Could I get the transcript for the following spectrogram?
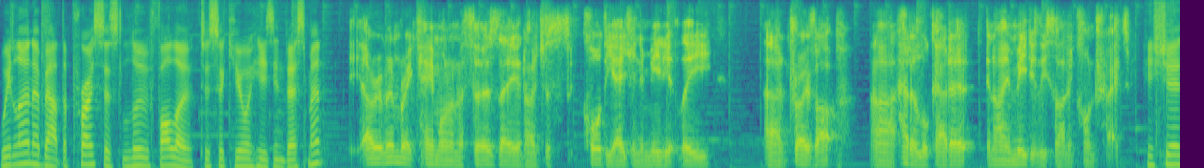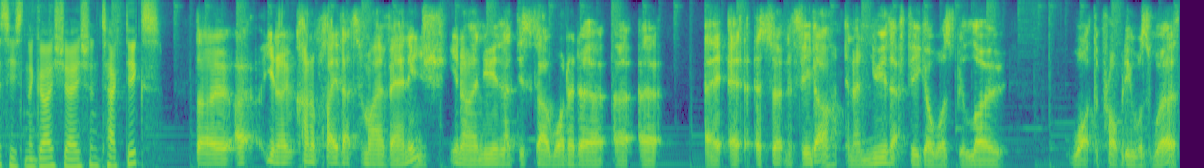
we learn about the process Loo followed to secure his investment. I remember it came on on a Thursday, and I just called the agent immediately, uh, drove up, uh, had a look at it, and I immediately signed a contract. He shares his negotiation tactics. So, I, you know, kind of play that to my advantage. You know, I knew that this guy wanted a, a, a, a certain figure, and I knew that figure was below what the property was worth.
